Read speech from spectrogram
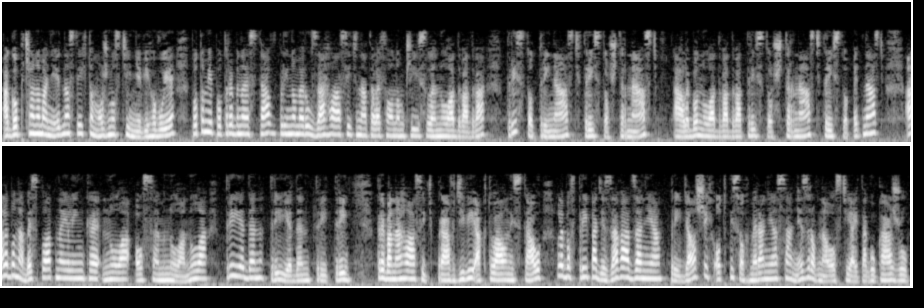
Ak občanom ani jedna z týchto možností nevie, nevyhovuje, potom je potrebné stav plynomeru zahlásiť na telefónnom čísle 022 313 314 alebo 022 314 315 alebo na bezplatnej linke 0800 313133. Treba nahlásiť pravdivý aktuálny stav, lebo v prípade zavádzania pri ďalších odpisoch merania sa nezrovnalosti aj tak ukážu.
